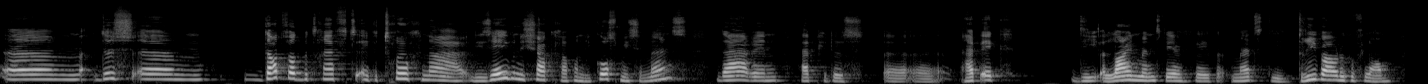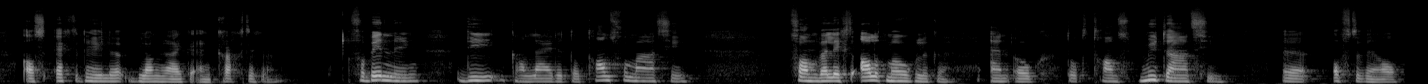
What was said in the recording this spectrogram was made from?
Um, dus um, dat wat betreft, even terug naar die zevende chakra van die kosmische mens. Daarin heb je dus, heb ik die alignment weergegeven met die drievoudige vlam als echt een hele belangrijke en krachtige verbinding die kan leiden tot transformatie van wellicht al het mogelijke en ook tot transmutatie, uh, oftewel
